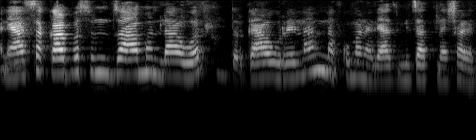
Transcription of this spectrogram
आणि आज सकाळपासून जा म्हणलं आवर. तर काय आवरे ना नको म्हणाले. आज मी जात नाही शाळेत.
